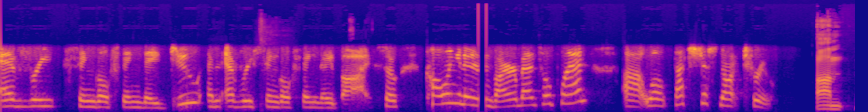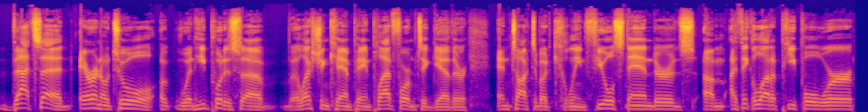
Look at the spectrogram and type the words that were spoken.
every single thing they do and every single thing they buy. So calling it an environmental plan, uh, well, that's just not true. Um, that said, Erin O'Toole, uh, when he put his uh, election campaign platform together and talked about clean fuel standards, um, I think a lot of people were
